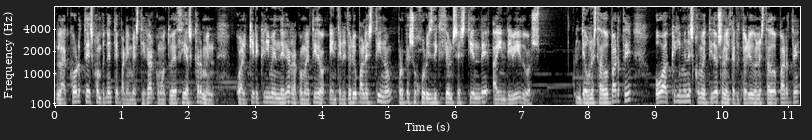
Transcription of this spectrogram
la Corte es competente para investigar, como tú decías, Carmen, cualquier crimen de guerra cometido en territorio palestino, porque su jurisdicción se extiende a individuos de un Estado parte o a crímenes cometidos en el territorio de un Estado parte,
